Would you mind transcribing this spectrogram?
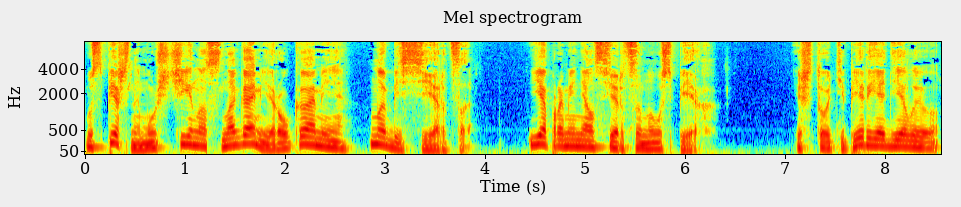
Успешный мужчина с ногами и руками, но без сердца. Я променял сердце на успех. И что теперь я делаю?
